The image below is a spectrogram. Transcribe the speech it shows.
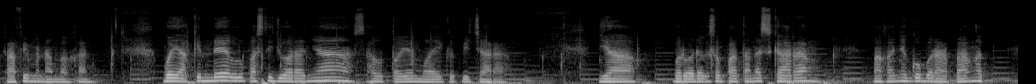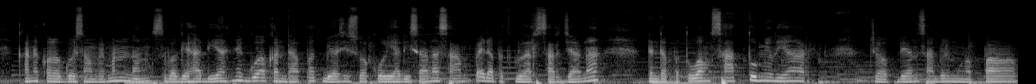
Raffi menambahkan. Gue yakin deh lu pasti juaranya. Sahut Toya mulai ikut bicara. Ya, baru ada kesempatannya sekarang. Makanya gue berharap banget. Karena kalau gue sampai menang, sebagai hadiahnya gue akan dapat beasiswa kuliah di sana sampai dapat gelar sarjana dan dapat uang 1 miliar. Jawab Dian sambil mengepal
